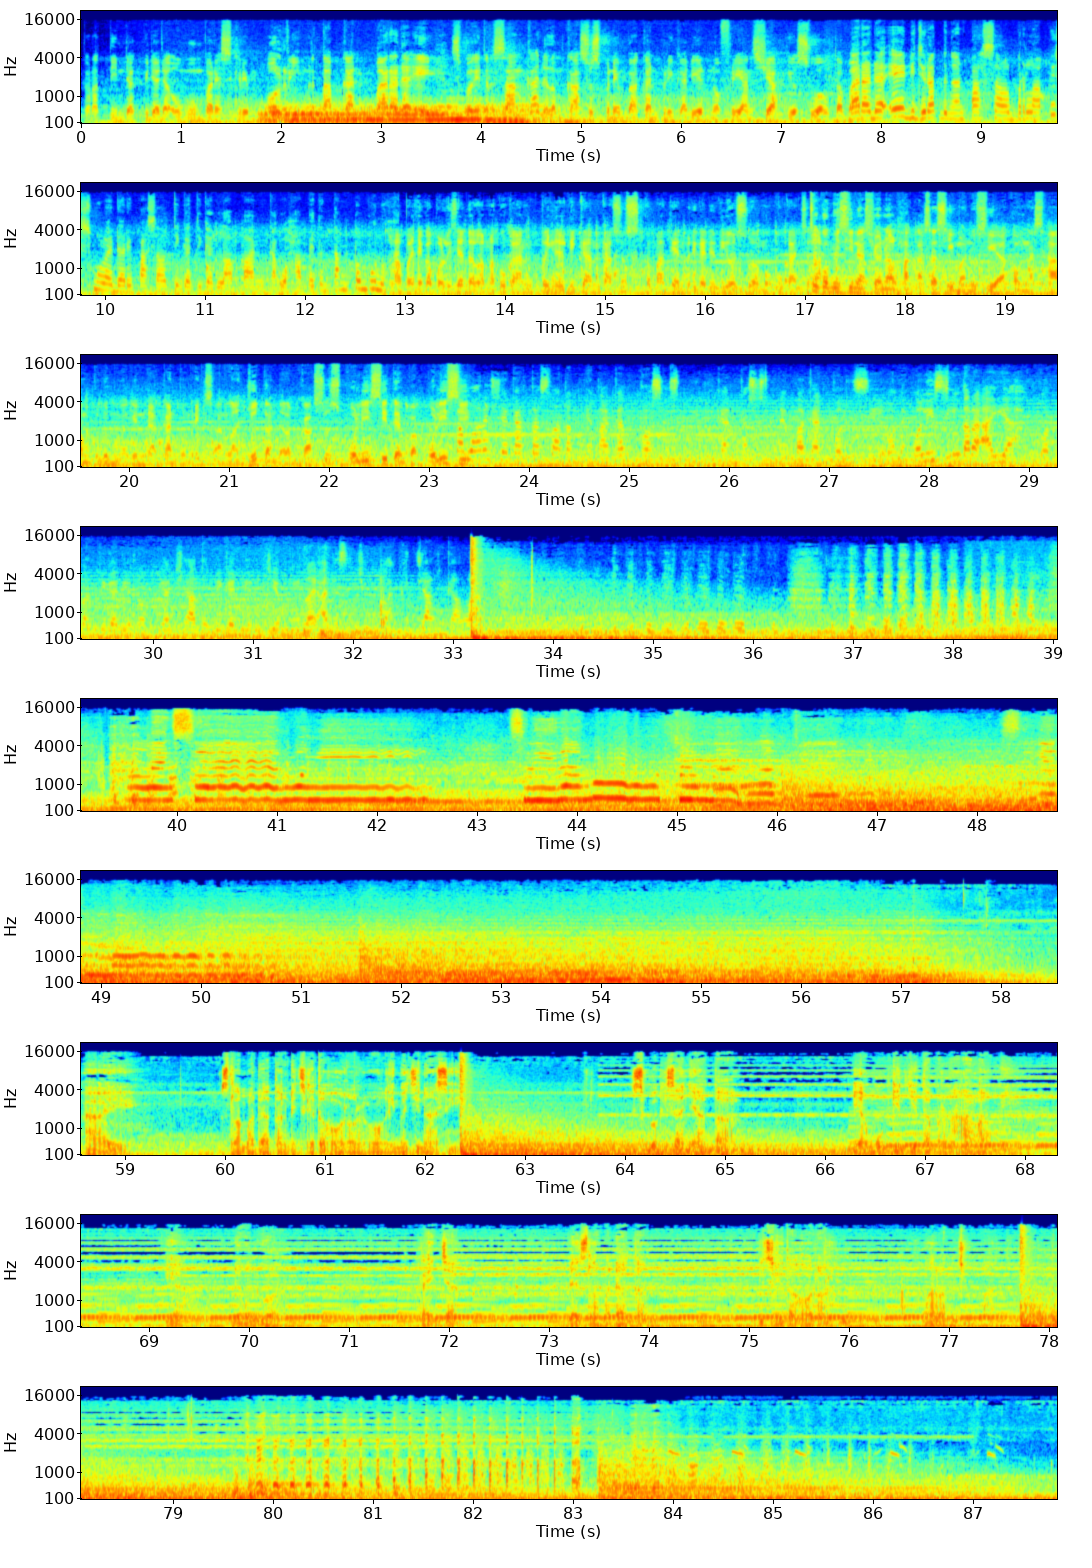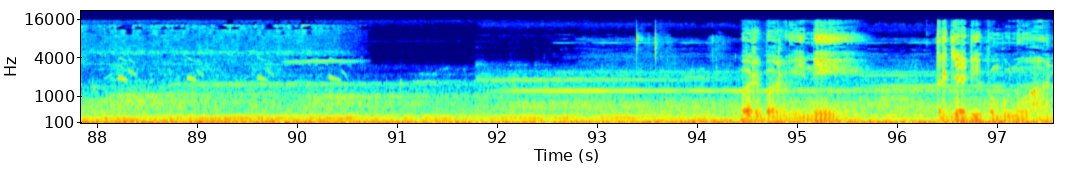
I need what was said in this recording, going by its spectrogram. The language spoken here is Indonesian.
Direktorat Tindak Pidana Umum Bareskrim Polri menetapkan Barada E sebagai tersangka dalam kasus penembakan Brigadir Nofriansyah Yosua Utabarat. Barada E dijerat dengan pasal berlapis mulai dari pasal 338 KUHP tentang pembunuhan. Lamanya kepolisian dalam melakukan penyelidikan kasus kematian Brigadir Yosua membuka celah. Komisi Nasional Hak Asasi Manusia Komnas HAM belum mengagendakan pemeriksaan lanjutan dalam kasus polisi tembak polisi. Kapolres Jakarta Selatan menyatakan proses penyidikan kasus penembakan polisi oleh polisi. Sementara ayah korban Brigadir Nofriansyah atau Brigadir J menilai ada sejumlah kejanggalan. lengser selamat datang di cerita horor ruang imajinasi. Sebuah kisah nyata yang mungkin kita pernah alami. Ya, dengan gua, Renjan. Dan selamat datang di cerita horor malam Jumat. terjadi pembunuhan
